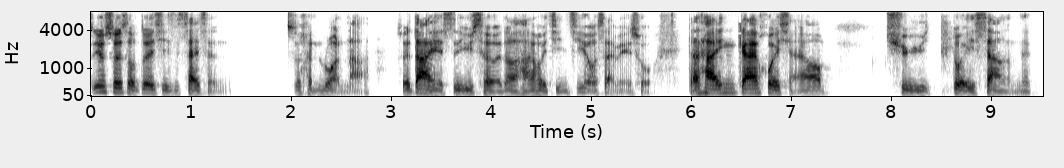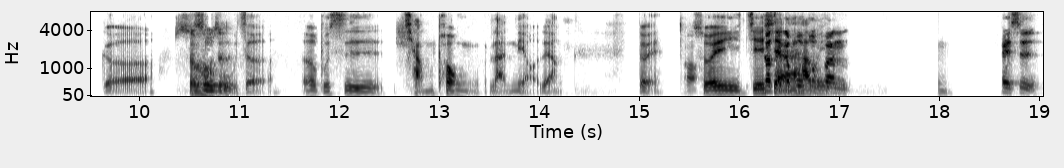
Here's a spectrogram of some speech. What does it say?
因为水手队其实赛程是很乱啦、所以大家也是预测得到他会进季后赛没错，但他应该会想要去对上那个守守护者者，而不是强碰蓝鸟这样。对好，所以接下来他们个部分，嗯，可以是。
